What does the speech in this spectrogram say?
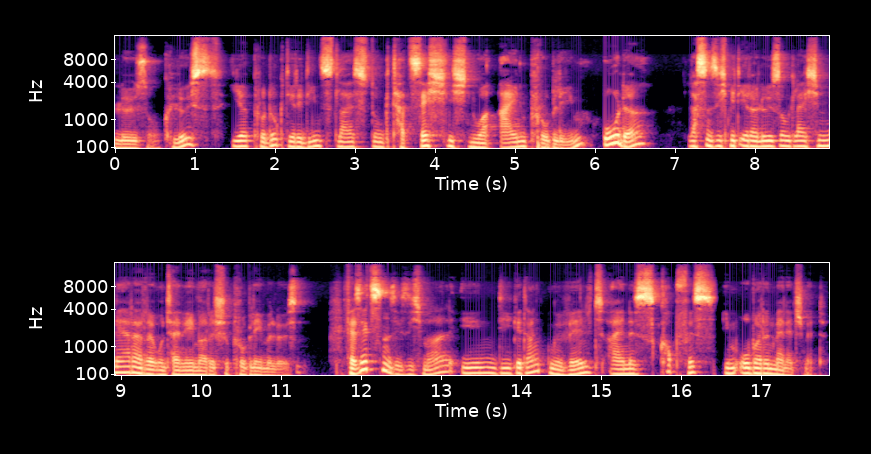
Lösung? Löst Ihr Produkt, Ihre Dienstleistung tatsächlich nur ein Problem? Oder lassen sich mit Ihrer Lösung gleich mehrere unternehmerische Probleme lösen? Versetzen Sie sich mal in die Gedankenwelt eines Kopfes im oberen Management.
